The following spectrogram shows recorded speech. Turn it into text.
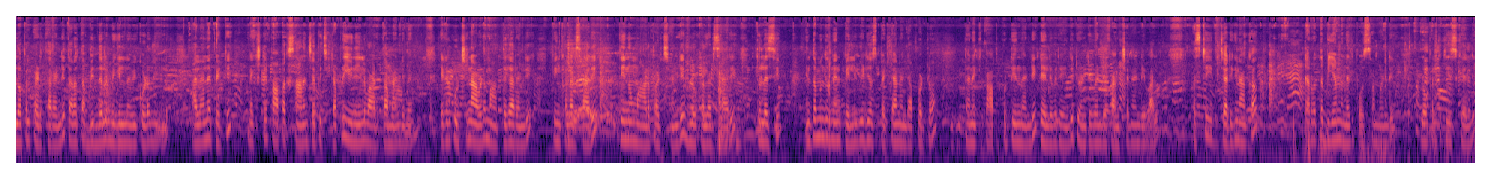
లోపల పెడతారండి. తర్వాత బిందెలు మిగిలినవి కూడా నీళ్ళు అలానే పెట్టి నెక్స్ట్ డే పాపకి స్నానం చేపించేటప్పుడు ఈ నీళ్ళు వాడతామండి మేము. ఇక్కడ కూర్చున్న ఆవిడ మా అత్తగారండి. పింక్ కలర్ శారీ. తిను మా బ్లూ కలర్ శారీ. తులసి ఇంతకుముందు నేను పెళ్ళి వీడియోస్ పెట్టానండి అప్పట్లో. తనకి పాప పుట్టిందండి డెలివరీ అయింది ట్వంటీ వన్ డే ఫంక్షన్ అండి ఇవాళ. ఫస్ట్ ఇది జరిగినాక తర్వాత బియ్యం అనేది పోస్తామండి. లోపలికి తీసుకెళ్ళి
